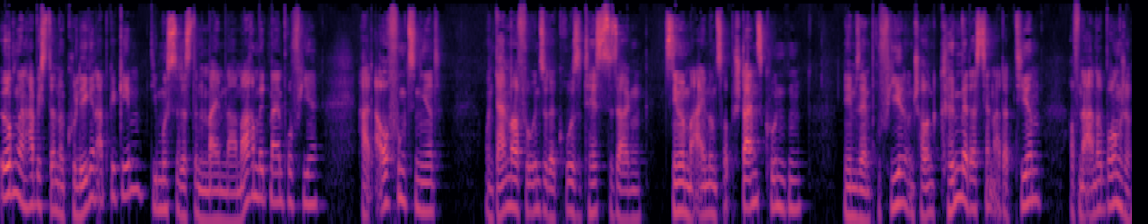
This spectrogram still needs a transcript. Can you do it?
Irgendwann habe ich es dann einer Kollegin abgegeben, die musste das dann in meinem Namen machen mit meinem Profil. Hat auch funktioniert. Und dann war für uns so der große Test zu sagen, jetzt nehmen wir mal einen unserer Bestandskunden, nehmen sein Profil und schauen, können wir das denn adaptieren auf eine andere Branche.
